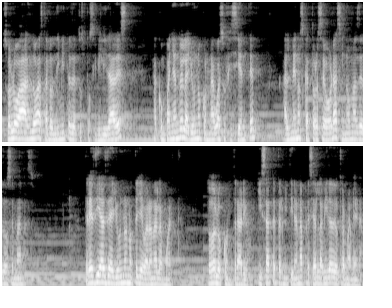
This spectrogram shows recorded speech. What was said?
Solo hazlo hasta los límites de tus posibilidades, acompañando el ayuno con agua suficiente, al menos 14 horas y no más de dos semanas. Tres días de ayuno no te llevarán a la muerte. Todo lo contrario, quizá te permitirán apreciar la vida de otra manera.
